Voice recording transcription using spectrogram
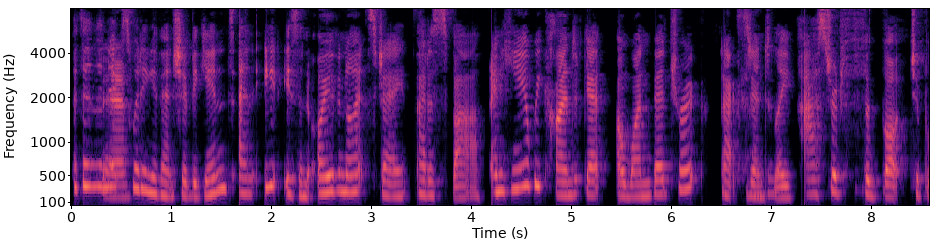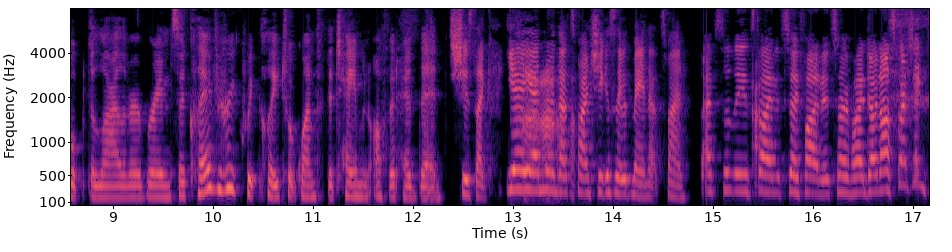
But then the Fair. next wedding adventure begins, and it is an overnight stay at a spa. And here we kind of get a one bed trope. Accidentally, mm-hmm. Astrid forgot to book Delilah a room, so Claire very quickly took one for the team and offered her bed. She's like, "Yeah, yeah, no, that's ah. fine. She can sleep with me. That's fine." Absolutely, it's ah. fine. It's so fine. It's so fine. Don't ask questions.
